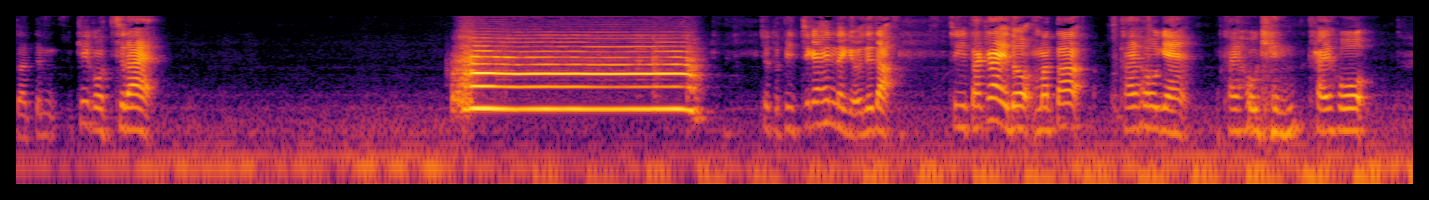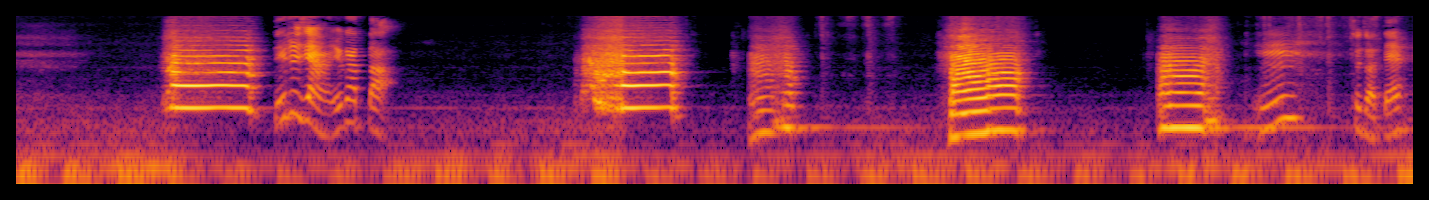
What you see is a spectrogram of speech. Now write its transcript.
ちょっと待って、結構辛い。ちょっとピッチが変だけど出た。次、高い度、また、開放弦。開放弦開放。出るじゃんよかった。うん？ちょっと待って。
